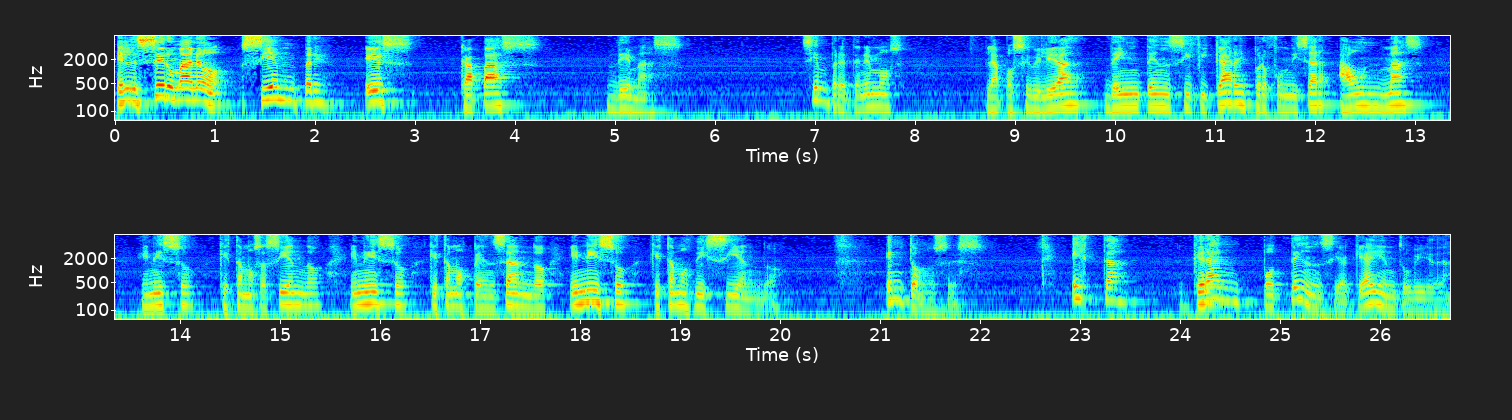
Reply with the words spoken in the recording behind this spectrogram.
El ser humano siempre es capaz de más. Siempre tenemos la posibilidad de intensificar y profundizar aún más en eso que estamos haciendo, en eso que estamos pensando, en eso que estamos diciendo. Entonces, esta gran potencia que hay en tu vida,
